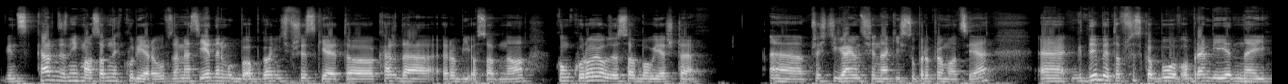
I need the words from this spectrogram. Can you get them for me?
Więc każdy z nich ma osobnych kurierów. Zamiast jeden mógłby obgonić wszystkie, to każda robi osobno. Konkurują ze sobą jeszcze, e, prześcigając się na jakieś super promocje. E, gdyby to wszystko było w obrębie jednej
